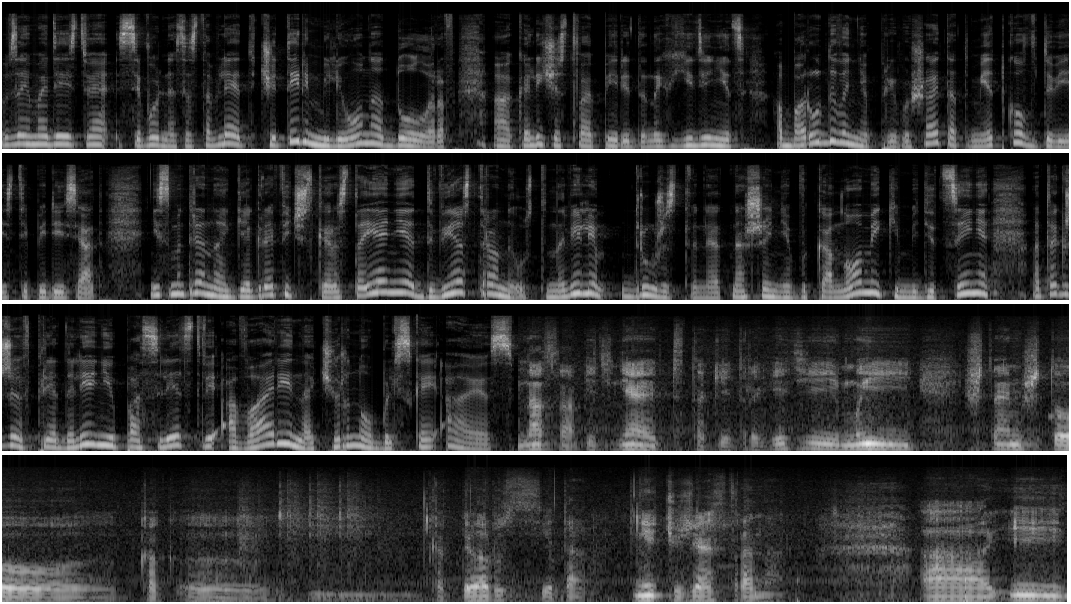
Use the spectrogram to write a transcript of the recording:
взаимодействия, сегодня составляет 4 миллиона долларов, а количество переданных единиц оборудования превышает отметку в 250. Несмотря на географическое расстояние, две страны установили дружественные отношения в экономике, медицине, а также в преодолении последствий аварии на Чернобыльской АЭС. Нас объединяют такие трагедии. Мы считаем, что как, э, как Беларусь это не чужая страна. А, и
